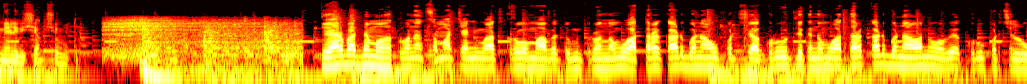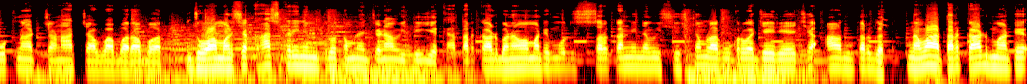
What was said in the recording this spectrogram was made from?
મેળવી શકશો મિત્રો. ત્યારબાદના મહત્વના સમાચારની વાત કરવામાં આવે તો મિત્રો, નવું આધાર કાર્ડ બનાવવું પડશે. અઘરું એટલે કે નવું આધાર કાર્ડ બનાવવાનું હવે અઘરું પડશે. લોટના ચણા ચાવવા બરાબર. જોવા મળશે. ખાસ કરીને મિત્રો, તમને જણાવી દઈએ કે આધાર કાર્ડ બનાવવા માટે મોદી સરકારની નવી સિસ્ટમ લાગુ કરવા જઈ રહી છે. આ અંતર્ગત નવા આધાર કાર્ડ માટે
